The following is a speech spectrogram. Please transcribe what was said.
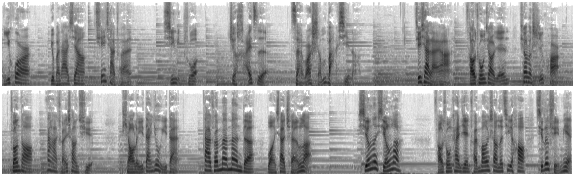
一会儿又把大象牵下船，心里说：这孩子在玩什么把戏呢？”接下来啊，曹冲叫人挑了石块，装到大船上去，挑了一担又一担，大船慢慢的往下沉了。行了行了，曹冲看见船帮上的记号起了水面，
